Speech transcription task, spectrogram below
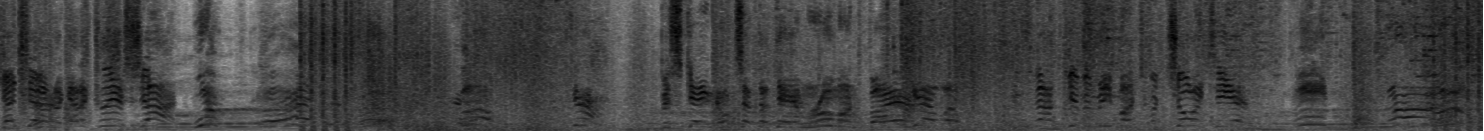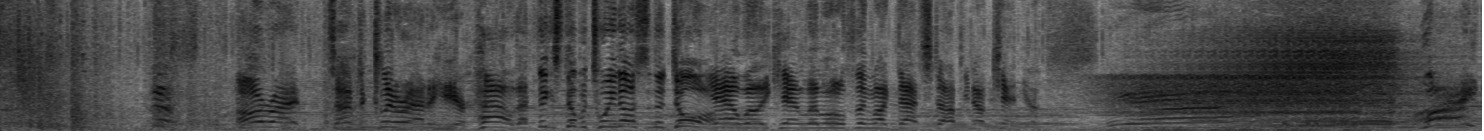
Get down, I got a clear shot! Oh, Biscayne, don't set the damn room on fire! Yeah, well, it's not giving me much of a choice here! All right, time to clear out of here. How? That thing's still between us and the door! Yeah, well, you can't let a little thing like that stop you now, can you? Wait!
